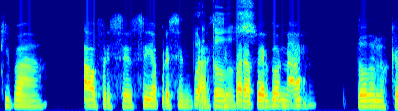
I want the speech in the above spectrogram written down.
que iba a ofrecerse y a presentarse para perdonar todos los que,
